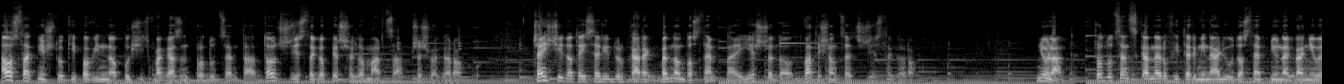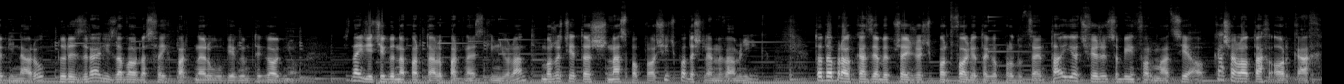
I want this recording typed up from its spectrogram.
a ostatnie sztuki powinny opuścić magazyn producenta do 31 marca przyszłego roku. Części do tej serii drukarek będą dostępne jeszcze do 2030 roku. Newland. Producent skanerów i terminali udostępnił nagranie webinaru, który zrealizował dla swoich partnerów w ubiegłym tygodniu. Znajdziecie go na portalu partnerskim Newland. Możecie też nas poprosić, podeślemy Wam link. To dobra okazja, by przejrzeć portfolio tego producenta i odświeżyć sobie informacje o kaszalotach, orkach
